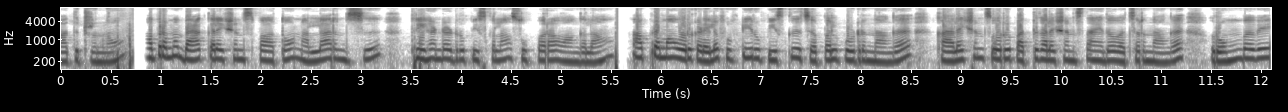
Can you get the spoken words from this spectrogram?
பார்த்துட்டு இருந்தோம். அப்புறமா பேக் கலெக்ஷன்ஸ் பார்த்தோம். நல்லா இருந்துச்சு. த்ரீ ஹண்ட்ரட் ருபீஸ்க்கெல்லாம் சூப்பராக வாங்கலாம். அப்புறமா ஒரு கடையில் ஃபிஃப்டி ருபீஸ்க்கு செப்பல் போட்டிருந்தாங்க. கலெக்ஷன்ஸ் ஒரு பத்து கலெக்ஷன்ஸ் தான் ஏதோ வச்சுருந்தாங்க. ரொம்பவே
